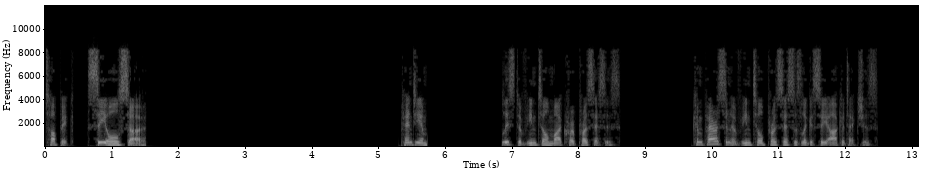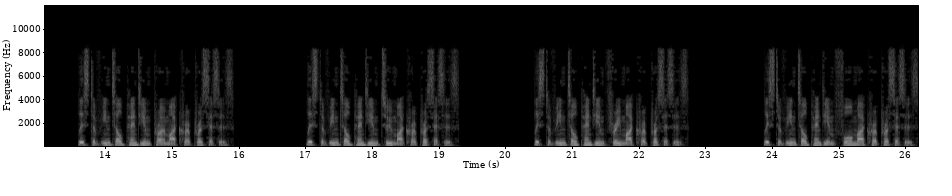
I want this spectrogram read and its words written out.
Topic See also. Pentium. List of Intel microprocessors Comparison of Intel processors legacy architectures. List of Intel Pentium Pro microprocessors. List of Intel Pentium 2 microprocessors. List of Intel Pentium 3 microprocessors. List of Intel Pentium 4 microprocessors.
